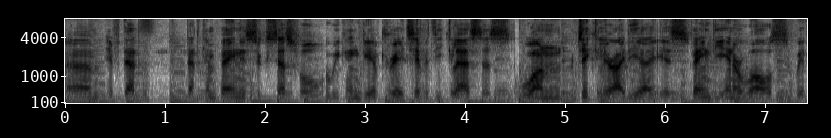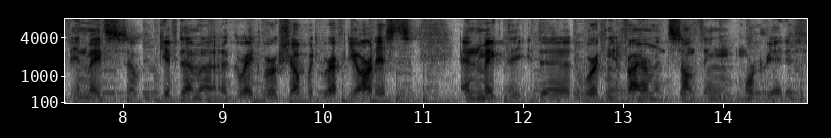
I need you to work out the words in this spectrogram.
Um, if that's that campaign is successful, we can give creativity classes. One particular idea is paint the inner walls with inmates, so give them a, a great workshop with graffiti artists and make the, the, the working environment something more creative.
